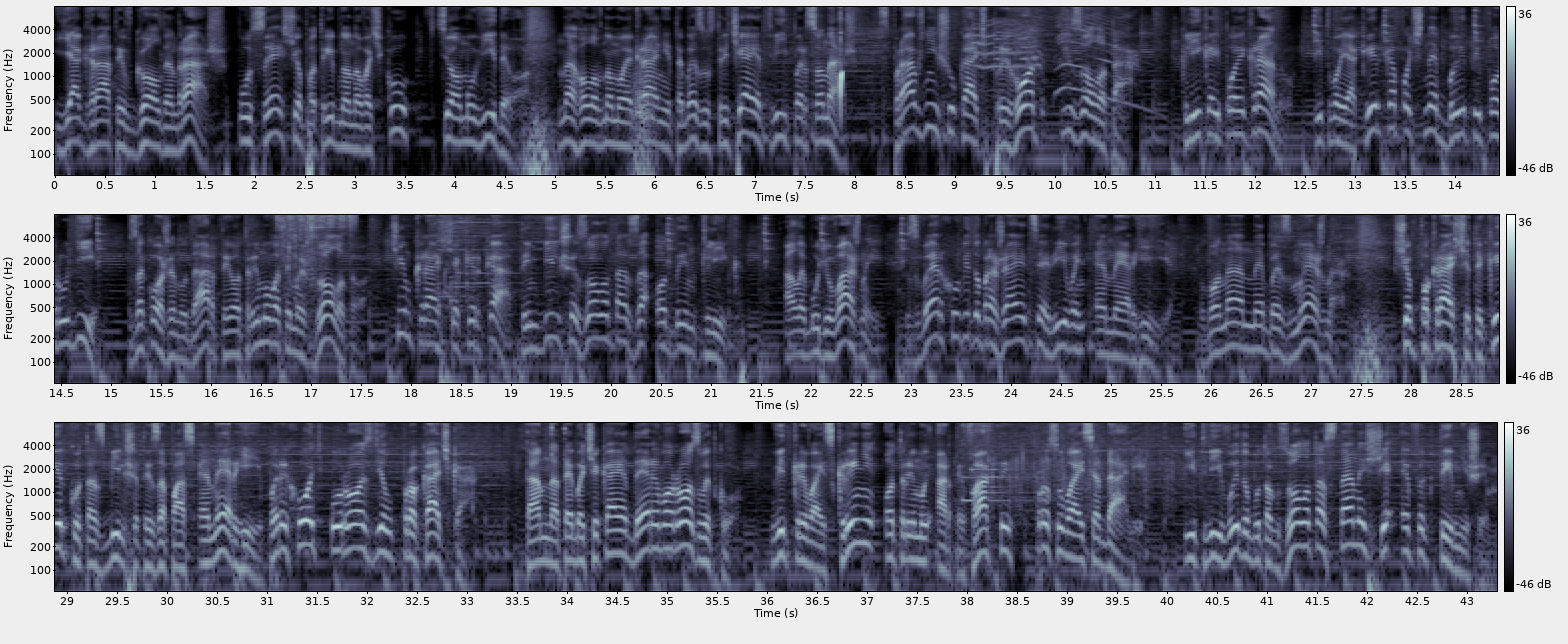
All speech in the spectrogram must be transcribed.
як грати в Golden Rush. Усе, що потрібно новачку в цьому відео. На головному екрані тебе зустрічає твій персонаж, справжній шукач пригод і золота. Клікай по екрану, і твоя кирка почне бити по руді. За кожен удар ти отримуватимеш золото. Чим краща кирка, тим більше золота за один клік. Але будь уважний, зверху відображається рівень енергії. Вона не безмежна. Щоб покращити кирку та збільшити запас енергії, переходь у розділ Прокачка. Там на тебе чекає дерево розвитку. Відкривай скрині, отримуй артефакти, просувайся далі. І твій видобуток золота стане ще ефективнішим.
